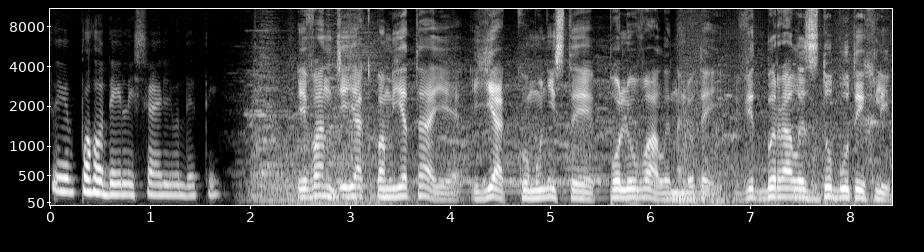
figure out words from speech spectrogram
це погодилися люди. ті. Іван Діяк пам'ятає, як комуністи полювали на людей, відбирали здобутий хліб,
